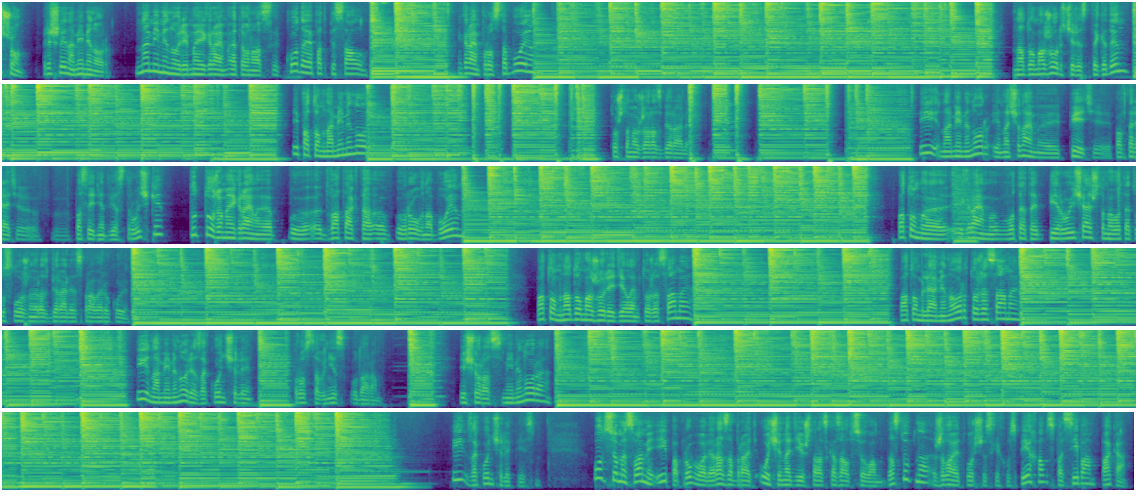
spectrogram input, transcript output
Хорошо, пришли на ми минор. На ми миноре мы играем, это у нас кода я подписал. Играем просто боем. На до мажор через ТГД. И потом на ми минор. То, что мы уже разбирали. И на ми минор. И начинаем э, петь, э, повторять э, последние две строчки. Тут тоже мы играем два такта ровно боем. Потом играем вот эту первую часть, что мы вот эту сложную разбирали с правой рукой. Потом на до мажоре делаем то же самое. Потом ля минор то же самое. И на ми миноре закончили просто вниз ударом. Еще раз с ми минора. И закончили песню. Вот все мы с вами и попробовали разобрать. Очень надеюсь, что рассказал все вам доступно. Желаю творческих успехов. Спасибо. Пока.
